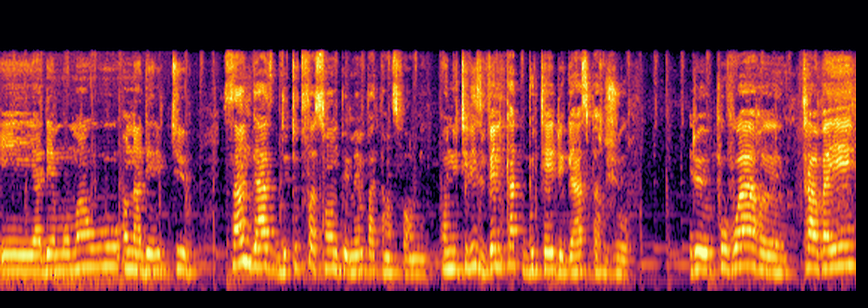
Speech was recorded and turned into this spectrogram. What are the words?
et il y a des moments où on a des ruptures. Sans gaz, de toute façon, on ne peut même pas transformer. On utilise 24 bouteilles de gaz par jour. De pouvoir euh, travailler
